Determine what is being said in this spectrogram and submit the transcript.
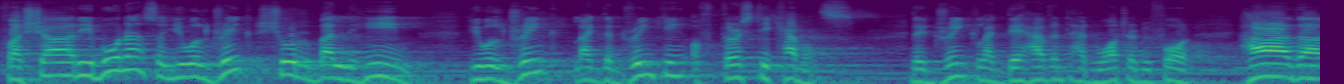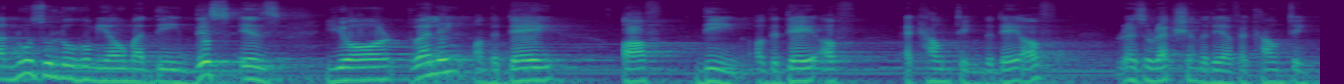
fasharibuna, so you will drink shurbal him. You will drink like the drinking of thirsty camels. They drink like they haven't had water before. Hada nuzuluhum yawmaddin. This is your dwelling on the day of deen, of the day of accounting, the day of resurrection, the day of accounting.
